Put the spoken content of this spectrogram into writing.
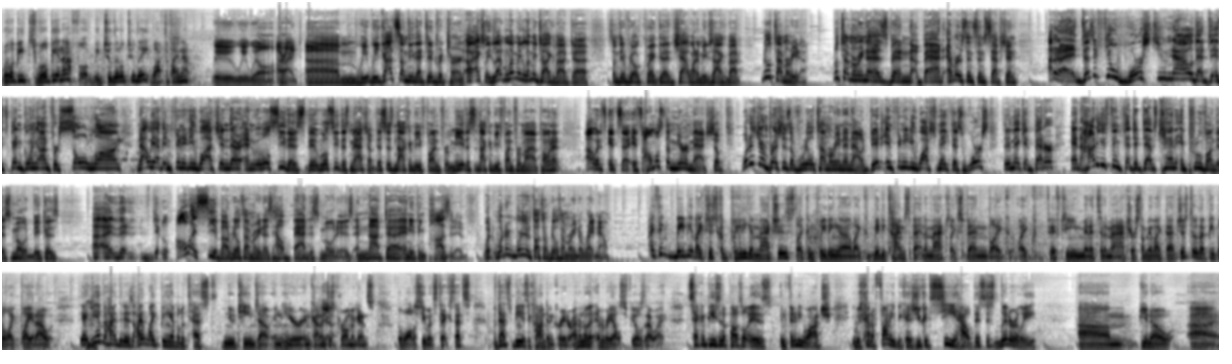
will it be will it be enough? Will it be too little, too late? We'll have to find out. We we will. All right. Um, we we got something that did return. Oh, actually, let, let me let me talk about uh, something real quick that chat wanted me to talk about. Real time arena. Real time arena has been bad ever since inception. I don't know. Does it feel worse to you now that it's been going on for so long? Now we have Infinity Watch in there, and we'll see this. We'll see this matchup. This is not going to be fun for me. This is not going to be fun for my opponent. Oh, it's it's a, it's almost a mirror match. So, what is your impressions of Real Time Arena now? Did Infinity Watch make this worse? Did it make it better? And how do you think that the devs can improve on this mode? Because uh, I- the, get, all I see about Real Time Arena is how bad this mode is, and not uh, anything positive. What what are, what are your thoughts on Real Time Arena right now? I think maybe like just completing a matches, like completing uh like maybe time spent in a match, like spend like like 15 minutes in a match or something like that, just so that people like play it out. The idea behind it is I like being able to test new teams out in here and kind of Yeah. just throw them against the wall to see what sticks. That's but that's me as a content creator. I don't know that everybody else feels that way. Second piece of the puzzle is Infinity Watch. It was kind of funny because you could see how this is literally um you know uh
